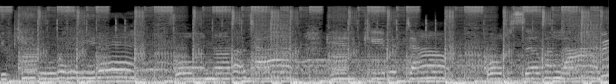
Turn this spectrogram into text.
You keep it waiting for another time. Can keep it down? Hold yourself.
